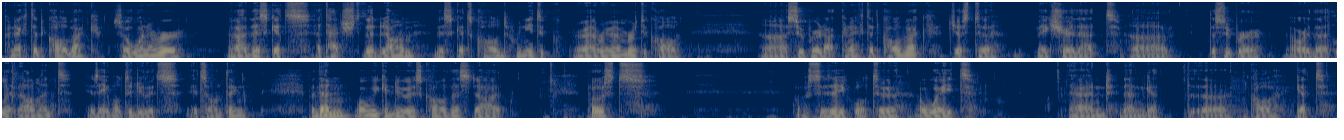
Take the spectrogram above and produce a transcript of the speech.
connected callback. So whenever uh, this gets attached to the DOM, this gets called, we need to uh, remember to call uh, super.connected callback just to make sure that uh, the super or the lit element is able to do its its own thing. But then what we can do is call this dot posts post is equal to await and then get the call get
